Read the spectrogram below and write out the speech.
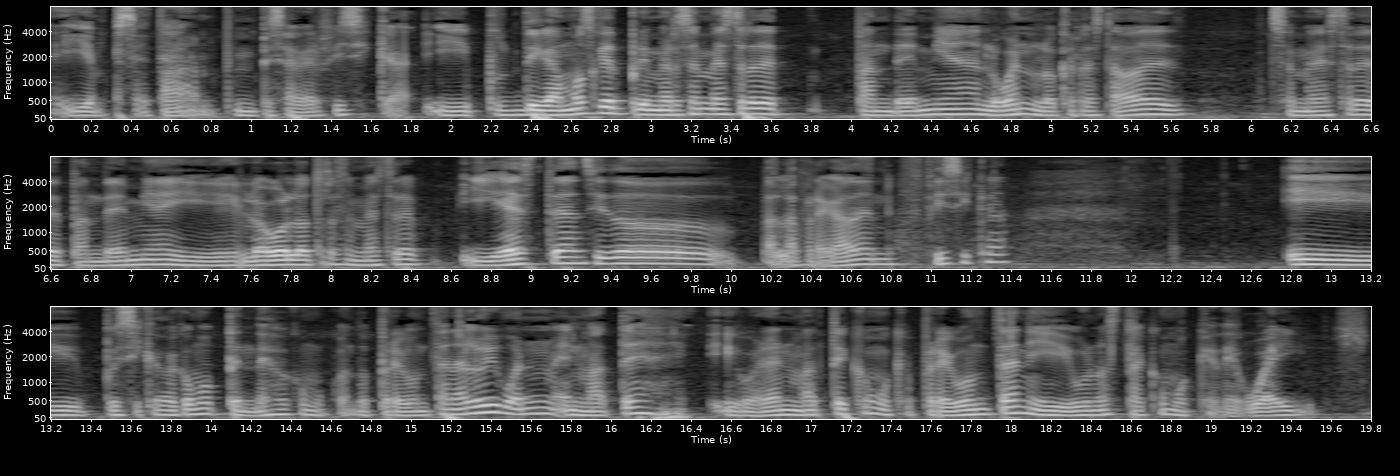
Y empecé, empecé a ver física. Y pues digamos que el primer semestre de pandemia, lo bueno, lo que restaba del semestre de pandemia y luego el otro semestre y este han sido a la fregada en física. Y pues sí quedó como pendejo, como cuando preguntan algo, igual en, mate, igual en mate como que preguntan y uno está como que de güey, pues,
